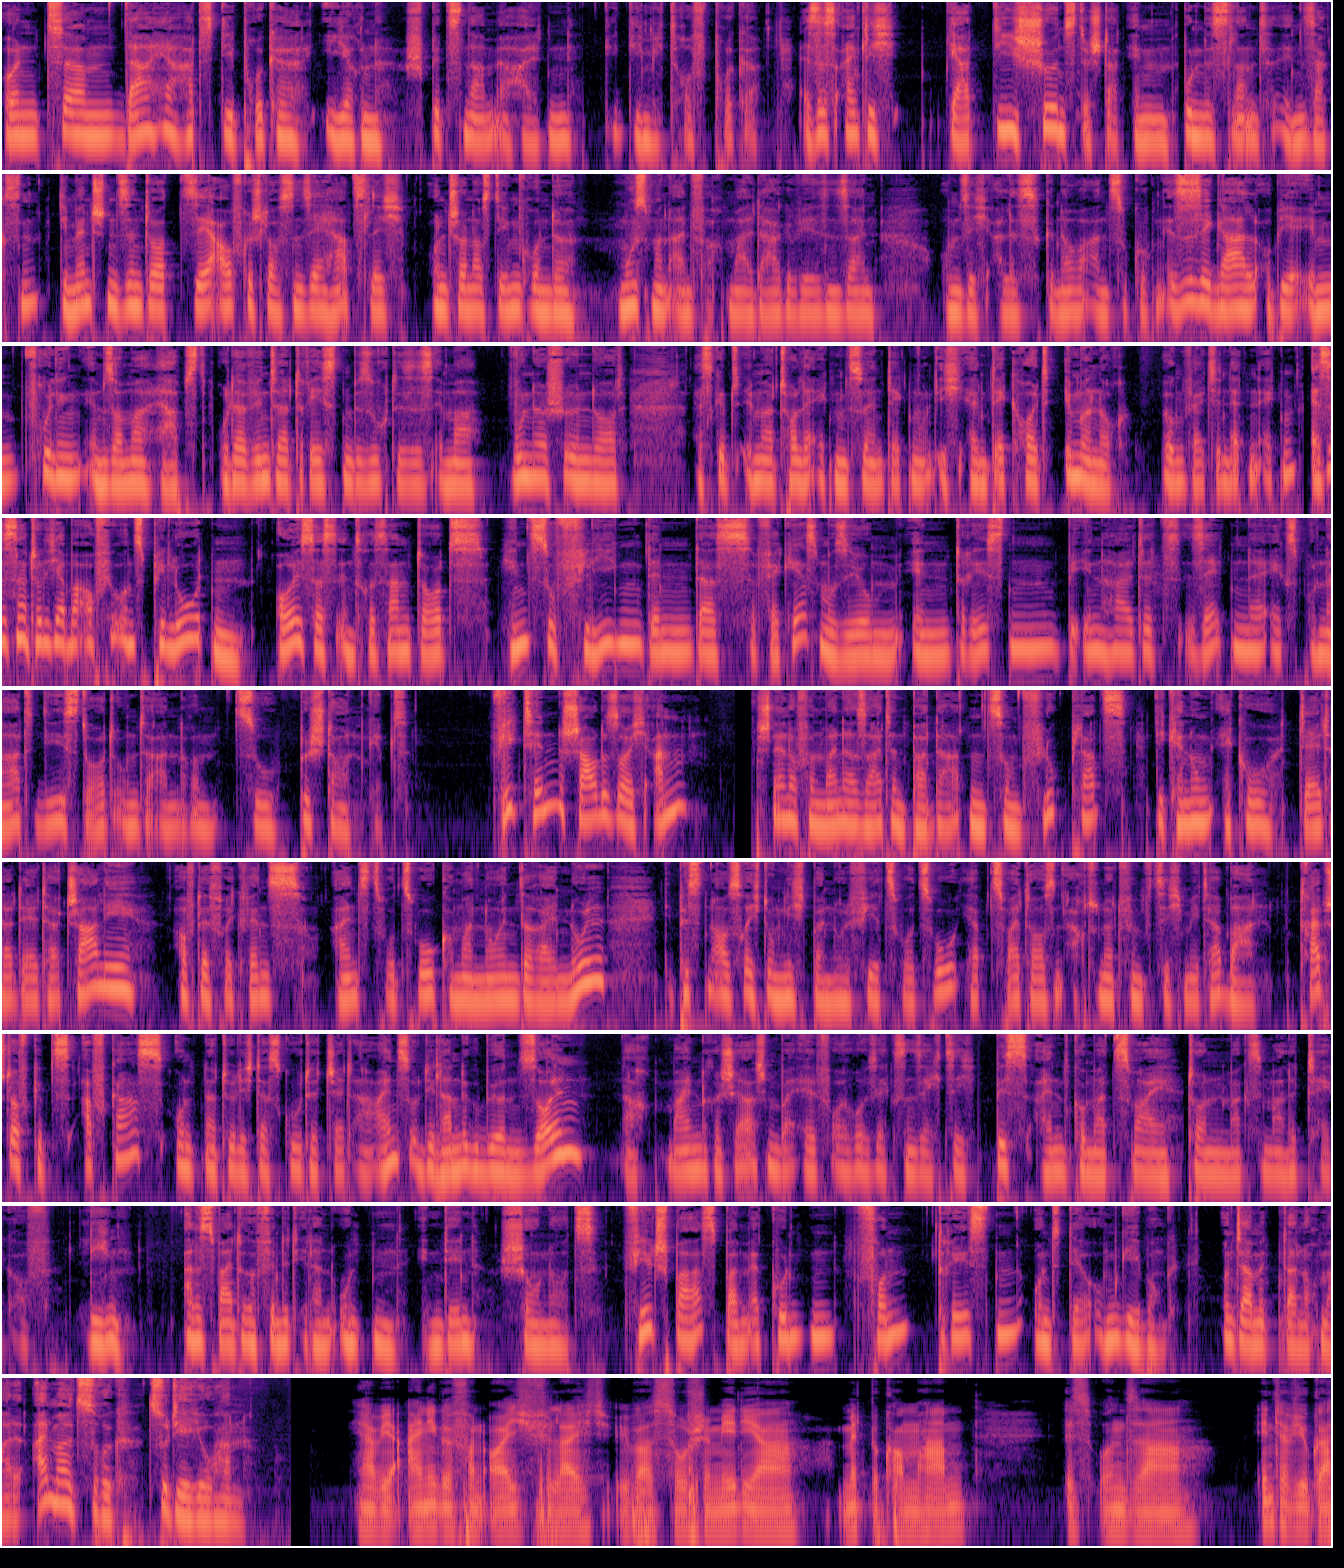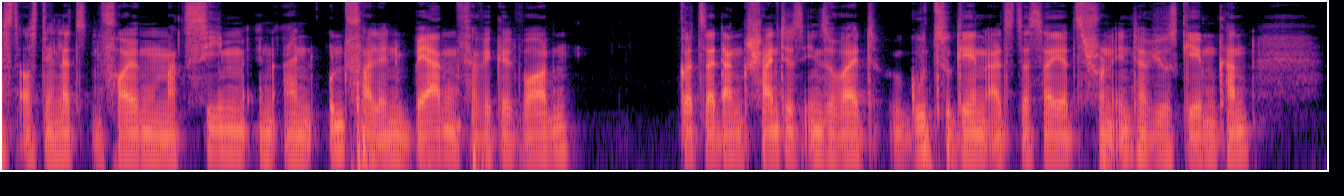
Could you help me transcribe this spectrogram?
und ähm, daher hat die Brücke ihren Spitznamen erhalten, die Dimitrov-Brücke. Es ist eigentlich ja die schönste Stadt im Bundesland in Sachsen. Die Menschen sind dort sehr aufgeschlossen, sehr herzlich und schon aus dem Grunde muss man einfach mal da gewesen sein, um sich alles genauer anzugucken. Es ist egal, ob ihr im Frühling, im Sommer, Herbst oder Winter Dresden besucht, es ist immer wunderschön dort. Es gibt immer tolle Ecken zu entdecken und ich entdecke heute immer noch irgendwelche netten Ecken. Es ist natürlich aber auch für uns Piloten äußerst interessant, dort hinzufliegen, denn das Verkehrsmuseum in Dresden beinhaltet seltene Exponate, die es dort unter anderem zu bestaunen gibt. Fliegt hin, schaut es euch an. Schnell noch von meiner Seite ein paar Daten zum Flugplatz. Die Kennung Echo Delta Delta Charlie auf der Frequenz 122,930. Die Pistenausrichtung liegt bei 0422. Ihr habt 2850 Meter Bahn. Treibstoff gibt's Afgas und natürlich das gute Jet A1 und die Landegebühren sollen nach meinen Recherchen bei 11,66 Euro bis 1,2 Tonnen maximale Takeoff liegen. Alles weitere findet ihr dann unten in den Show Notes. Viel Spaß beim Erkunden von Dresden und der Umgebung. Und damit dann nochmal einmal zurück zu dir, Johann. Ja, wie einige von euch vielleicht über Social Media mitbekommen haben, ist unser Interviewgast aus den letzten Folgen, Maxim, in einen Unfall in den Bergen verwickelt worden. Gott sei Dank scheint es ihm soweit gut zu gehen, als dass er jetzt schon Interviews geben kann.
